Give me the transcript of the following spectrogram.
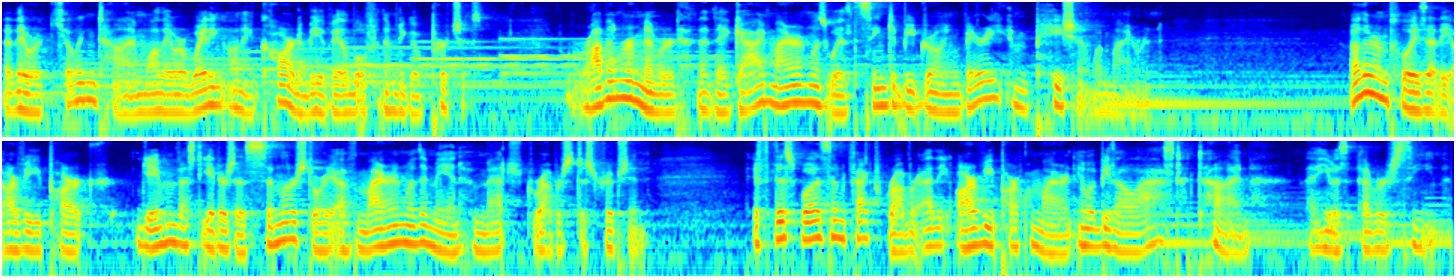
that they were killing time while they were waiting on a car to be available for them to go purchase. Robin remembered that the guy Myron was with seemed to be growing very impatient with Myron. Other employees at the RV park gave investigators a similar story of Myron with a man who matched Robert's description. If this was in fact Robert at the RV park with Myron, it would be the last time that he was ever seen.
